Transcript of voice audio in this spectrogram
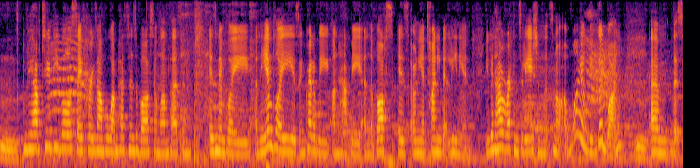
Mm. If you have two people, say for example, one person is a boss and one person is an employee, and the employee is incredibly unhappy and the boss is only a tiny bit lenient, you can have a reconciliation that's not a wildly good one, mm. um, that's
